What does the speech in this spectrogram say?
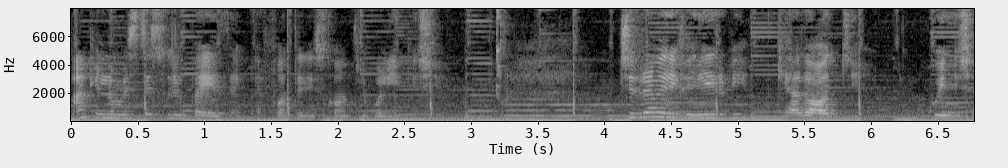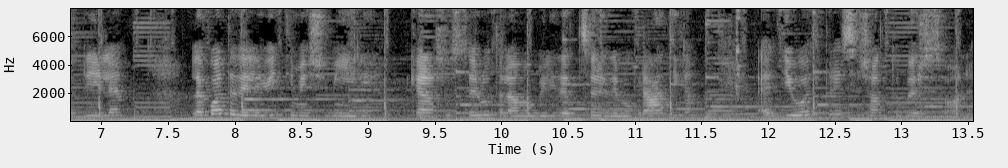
anche il nome stesso del paese è fonte di scontri politici. Ci preme riferirvi che ad oggi, 15 aprile, la quota delle vittime civili che hanno sostenuto la mobilitazione democratica è di oltre 600 persone.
